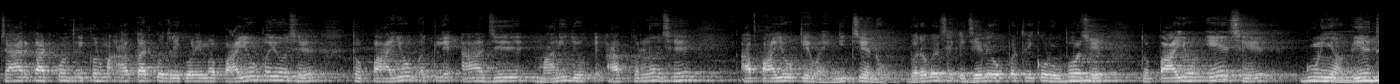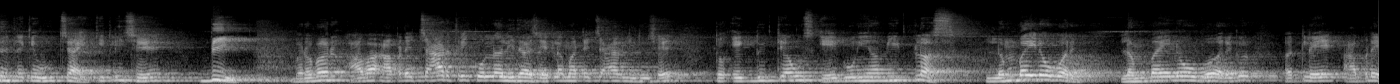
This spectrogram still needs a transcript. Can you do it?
ચાર કાટકોણ ત્રિકોણમાં આ કાટકોણ ત્રિકોણ, એમાં પાયો કયો છે, તો પાયો એટલે આ જે માની લો કે આ કર્ણ છે, આ પાયો કહેવાય, નીચેનો. બરાબર છે કે જેને ઉપર ત્રિકોણ ઊભો છે, તો પાયો એ છે ગુણ્યા વેધ એટલે કે ઊંચાઈ. કેટલી છે? બી બરાબર? આવા આપણે ચાર ત્રિકોણના લીધા છે, એટલા માટે ચાર લીધું છે. તો એક દૂત્યાંશ, એ ગુણ્યા બી પ્લસ લંબાઈનો વર્ગ. લંબાઈનો વર્ગ એટલે આપણે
